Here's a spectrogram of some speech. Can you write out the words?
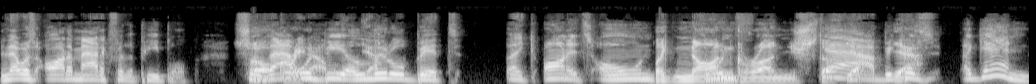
and that was automatic for the people. So Oh, that would be a yeah. little bit like on its own. like non grunge stuff. Yeah, Yeah, because again,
